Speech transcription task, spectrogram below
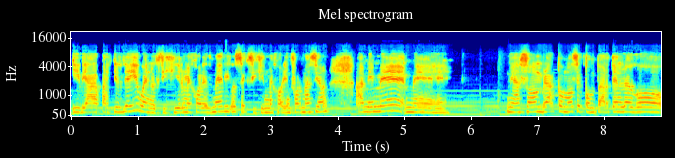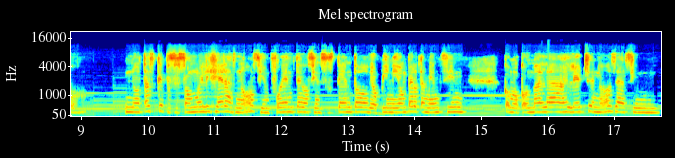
y de a partir de ahí, bueno, exigir mejores médicos, exigir mejor información. A mí me, me, me asombra cómo se comparten luego notas que pues son muy ligeras, ¿no? Sin fuente o sin sustento de opinión, pero también sin, como con mala leche, ¿no? O sea, sin,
